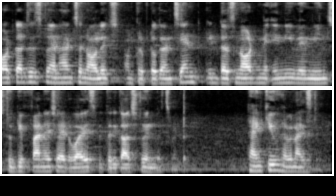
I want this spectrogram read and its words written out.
podcast is to enhance your knowledge on cryptocurrency and it does not in any way means to give financial advice with regards to investment. Thank you. Have a nice day.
